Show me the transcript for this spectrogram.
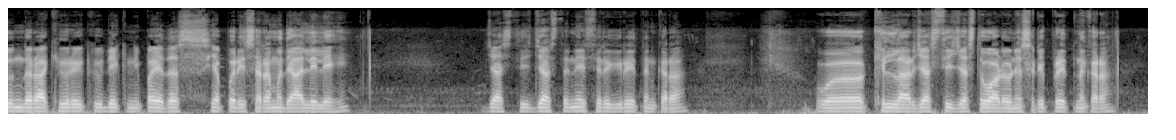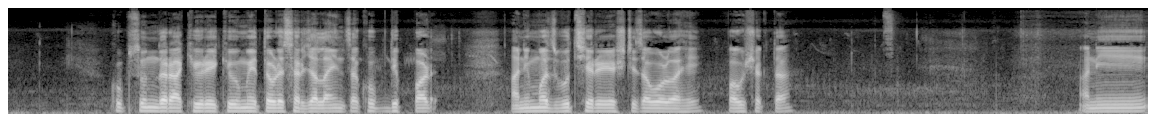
सुंदर आखीव रेखीव देखणी पैदास या परिसरामध्ये आलेले आहे. जास्तीत जास्त नैसर्गिक रेतन करा व खिल्लार जास्तीत जास्त वाढवण्यासाठी प्रयत्न करा. खूप सुंदर आखीव रेखीव मेतवडे सर्जा लाईनचा खूप धिप्पाड आणि मजबूत शरीरयष्टीचा वळू आहे. पाहू शकता. आणि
